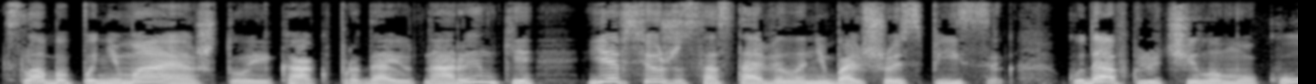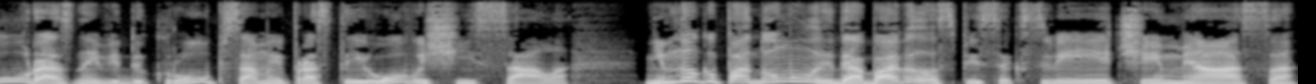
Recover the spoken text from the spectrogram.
Слабо понимая, что и как продают на рынке, я все же составила небольшой список, куда включила муку, разные виды круп, самые простые овощи и сало. Немного подумала и добавила в список свечи, мясо,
